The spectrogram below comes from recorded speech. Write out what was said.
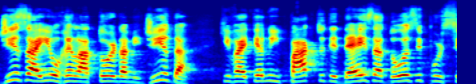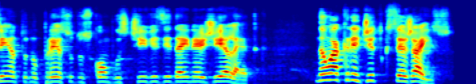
Diz aí o relator da medida que vai ter um impacto de 10 a 12% no preço dos combustíveis e da energia elétrica. Não acredito que seja isso.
